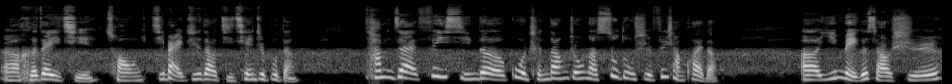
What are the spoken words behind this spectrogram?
呃合在一起，从几百只到几千只不等。它们在飞行的过程当中呢，速度是非常快的，呃，以每个小时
